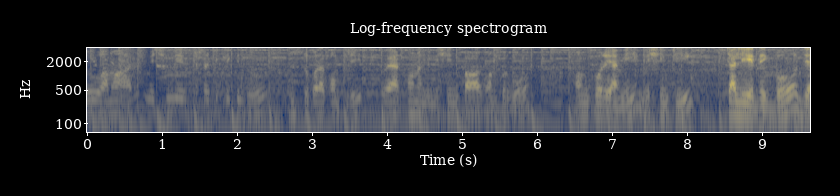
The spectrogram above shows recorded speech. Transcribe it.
তো আমার মেশিনের প্রেসার ফিটটা কিন্তু ইনস্টল করা কমপ্লিট তো এখন আমি মেশিন পাওয়ার অন করব। অন করে আমি মেশিনটি চালিয়ে দেখব যে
